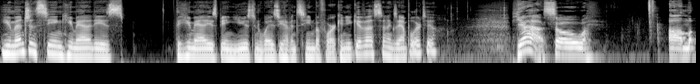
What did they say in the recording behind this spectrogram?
You mentioned seeing humanities, the humanities being used in ways you haven't seen before. Can you give us an example or two? Yeah. So um,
